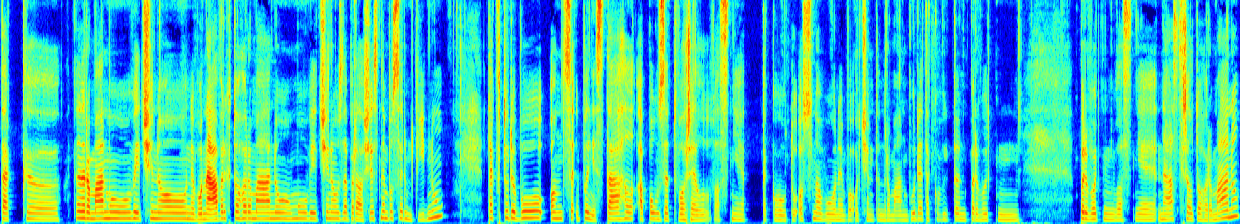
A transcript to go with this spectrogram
tak ten román mu většinou, nebo návrh toho románu mu většinou zabral 6 nebo 7 týdnů, tak v tu dobu on se úplně stáhl a pouze tvořil vlastně takovou tu osnovu, nebo o čem ten román bude, takový ten prvotní, prvotní vlastně nástřel toho románu.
